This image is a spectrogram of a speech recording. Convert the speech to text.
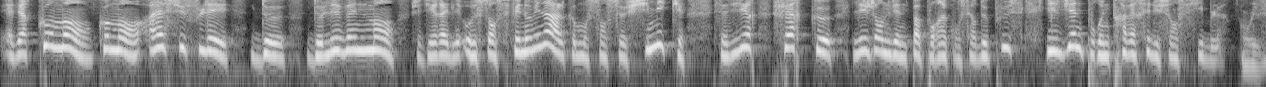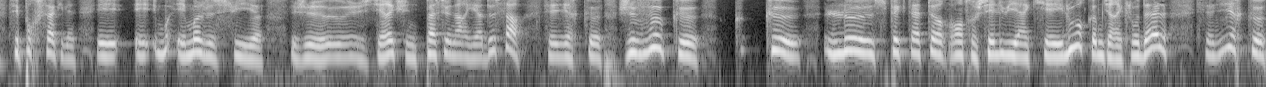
C'est-à-dire comment, comment insuffler de, de l'événement, je dirais au sens phénoménal comme au sens chimique, c'est-à-dire faire que les gens ne viennent pas pour un concert de plus, ils viennent pour une traversée du sensible. Oui. C'est pour ça qu'ils viennent. Et, et, et, moi, je suis, je, je dirais que je suis une passionnariat de ça. C'est-à-dire que je veux que que le spectateur rentre chez lui inquiet et lourd, comme dirait Claudel, c'est-à-dire que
